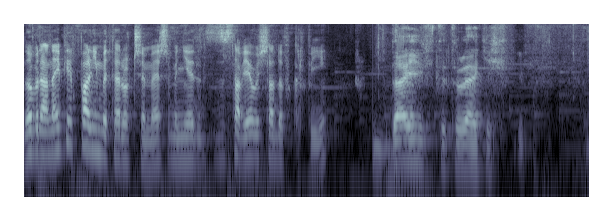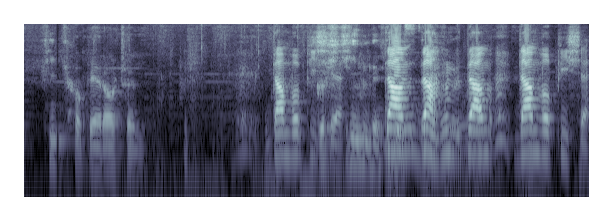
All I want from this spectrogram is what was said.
Dobra, najpierw palimy te roczymy, żeby nie zostawiały śladów krwi. Daj w tytule jakiś fi- fit hopieroczym. Dam w opisie. Gościnny Dam, występ. dam, dam, dam w opisie.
